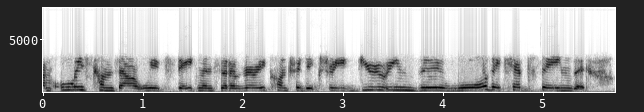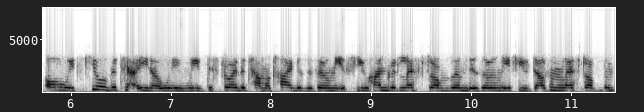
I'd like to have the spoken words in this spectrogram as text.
um, always comes out with statements that are very contradictory. During the war, they kept saying that, oh, we've killed the, ta- you know, we, we've destroyed the Tamil Tigers. There's only a few hundred left of them. There's only a few dozen left of them.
